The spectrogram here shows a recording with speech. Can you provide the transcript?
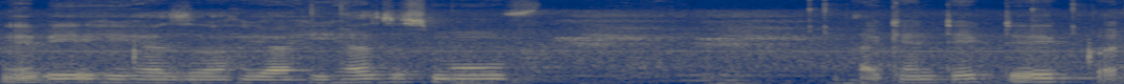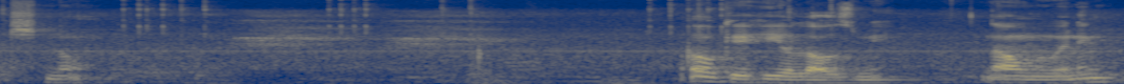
Maybe he has a yeah he has this move can take take but no. Okay he allows me. Now I'm winning.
